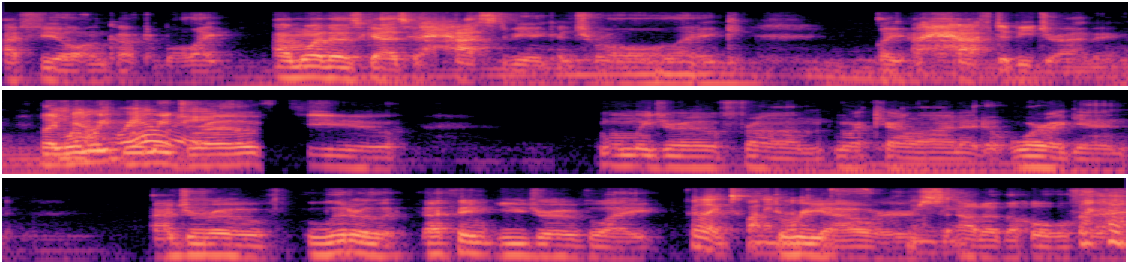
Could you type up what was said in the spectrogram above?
I feel uncomfortable. Like I'm one of those guys who has to be in control. Like like I have to be driving. Like You when know, we when we drove to when we drove from North Carolina to Oregon, I drove literally I think you drove like For like 20 three hours maybe. out of the whole thing.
